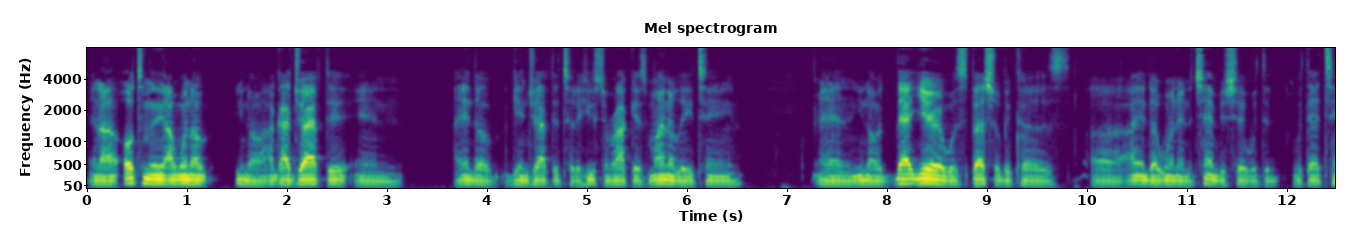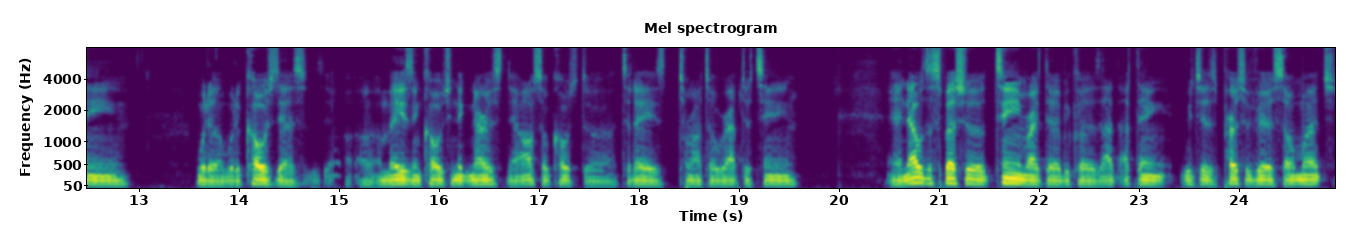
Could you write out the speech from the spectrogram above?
And I ultimately I went up, you know, I got drafted, and I ended up getting drafted to the Houston Rockets minor league team and you know that year was special because uh, I ended up winning the championship with the with that team, with a with a coach that's an amazing coach, Nick Nurse, that also coached uh, today's Toronto Raptors team, and that was a special team right there because I, I think we just persevered so much,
